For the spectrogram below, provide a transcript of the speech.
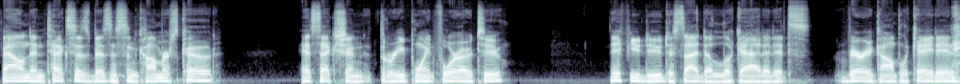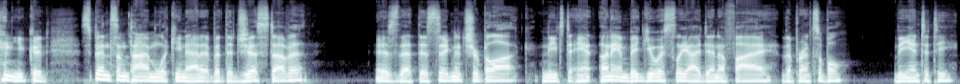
found in Texas Business and Commerce Code at section 3.402 if you do decide to look at it, it's very complicated and you could spend some time looking at it. But the gist of it is that the signature block needs to unambiguously identify the principal, the entity,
